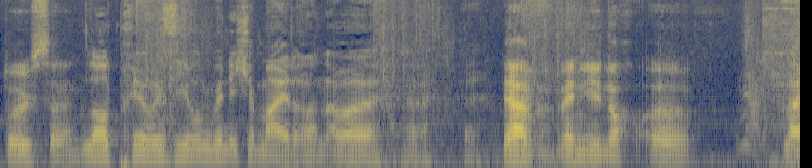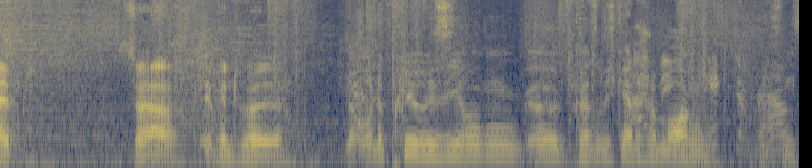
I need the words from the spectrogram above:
durch sein. Laut Priorisierung bin ich im Mai dran, aber ja, ja. Ja, wenn die noch äh, bleibt. So, ja, eventuell. Ja, ohne Priorisierung äh, können Sie mich gerne schon morgen kicked around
